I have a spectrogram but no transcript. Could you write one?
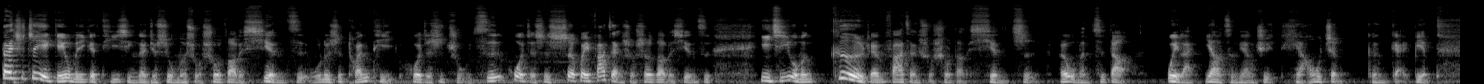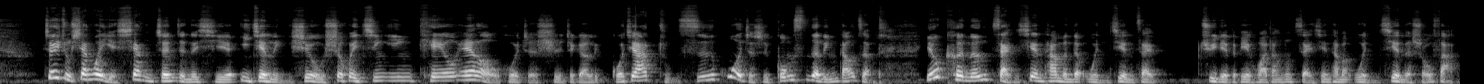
但是这也给我们一个提醒，那就是我们所受到的限制，无论是团体，或者是组织，或者是社会发展所受到的限制，以及我们个人发展所受到的限制。而我们知道未来要怎么样去调整跟改变。这一组相位也象征着那些意见领袖、社会精英、KOL，或者是这个国家主司，或者是公司的领导者，有可能展现他们的稳健在。剧烈的变化当中展现他们稳健的手法，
